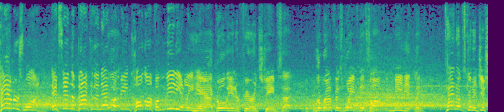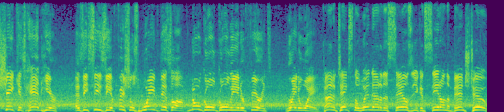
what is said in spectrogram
Hammers one. It's in the back of the net, but being called off immediately here. Yeah, goalie interference, James. Uh, the ref has waved this off immediately. Tanev's going to just shake his head here as he sees the officials wave this off. No goal goalie interference right away. Kind of takes the wind out of the sails, and you can see it on the bench, too.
